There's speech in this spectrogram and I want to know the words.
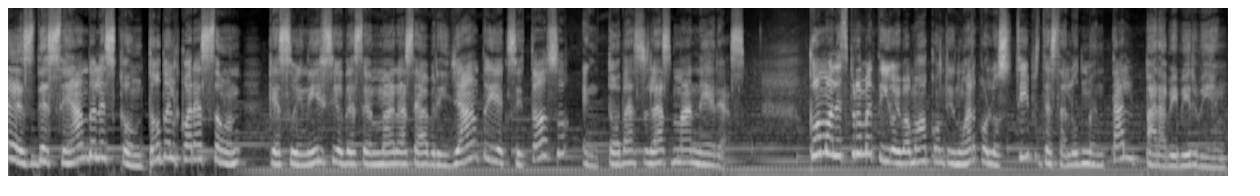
lunes, deseándoles con todo el corazón que su inicio de semana sea brillante y exitoso en todas las maneras. Como les prometí, hoy vamos a continuar con los tips de salud mental para vivir bien.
